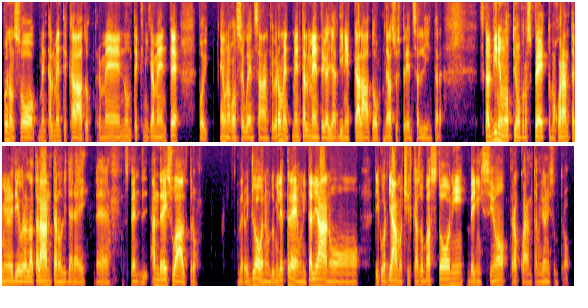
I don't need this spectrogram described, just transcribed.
poi non so, mentalmente è calato, per me non tecnicamente, poi è una conseguenza anche, però me- mentalmente Gagliardini è calato nella sua esperienza all'Inter. Scalvini è un ottimo prospetto, ma 40 milioni di euro all'Atalanta non li darei, eh, spend- andrei su altro. Vero, è giovane, è un 2003, è un italiano, ricordiamoci il caso Bastoni, benissimo, però 40 milioni sono troppi.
